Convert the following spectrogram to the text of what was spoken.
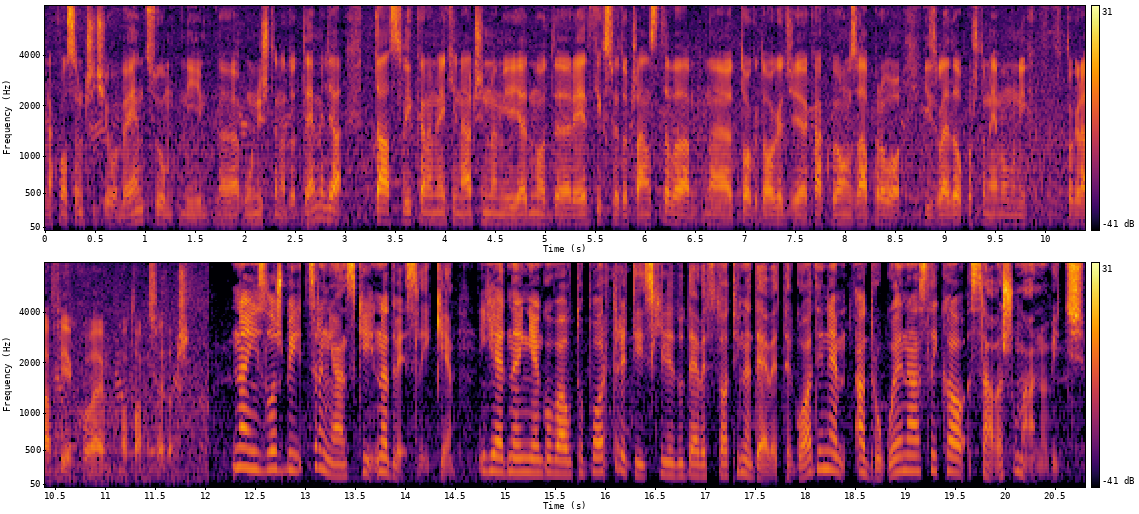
na Kosančićevom vencu i uništena do temelja. Ta slika na neki način nam je jedno od redkih svedočanstava tog događaja kako je on zapravo izgledao pošto nemamo nikakve fotografije koje o tome svedoče na izložbi Crnjanski na dve slike. Jedna je njegov autoportret iz 1909. godine, a drugu je naslikao Sava Šumanović.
